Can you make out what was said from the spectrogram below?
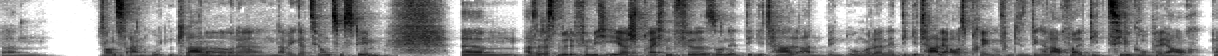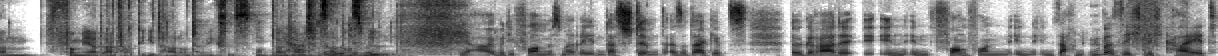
ähm, sonst einen Routenplaner oder Navigationssystem. Ähm, also das würde für mich eher sprechen für so eine Digitalanbindung oder eine digitale Ausprägung von diesen Dingern, auch weil die Zielgruppe ja auch ähm, vermehrt einfach digital unterwegs ist und da, ja, glaube ich, was anderes will. Die, ja, über die Form müssen wir reden, das stimmt. Also da gibt's äh, gerade in, in Form von, in, in Sachen Übersichtlichkeit,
